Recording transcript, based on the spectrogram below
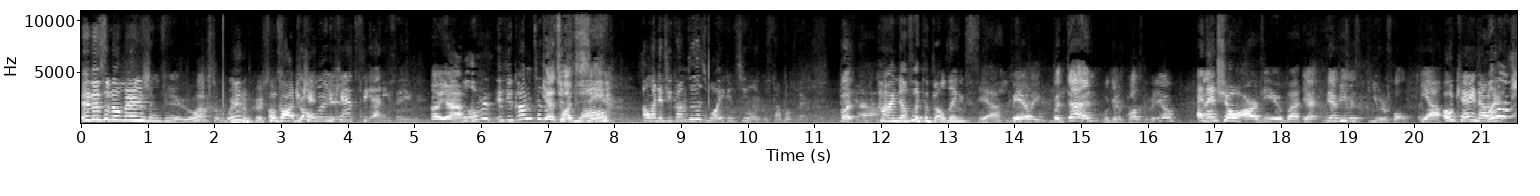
it is an amazing view. of some random person. oh God, you can't you in. can't see anything. Oh yeah. Well, over if you come to this, Yeah, it's hard this to see. Oh, and if you come to this wall, you can see like the stuff over there. But Yeah. kind of like the buildings. Yeah, Barely. But then we're gonna pause the video. And then show our view, but Yeah, their view is beautiful. yeah. Okay, now Look that at me,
